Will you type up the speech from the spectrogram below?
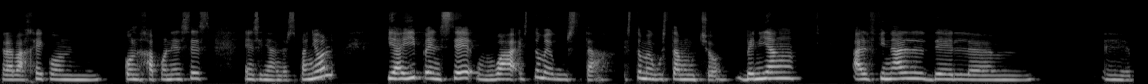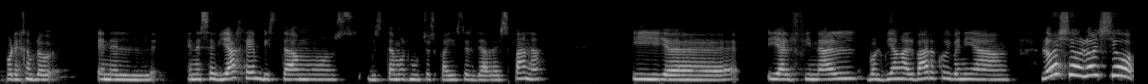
trabajé con, con japoneses enseñando español y ahí pensé, wow, esto me gusta, esto me gusta mucho. Venían al final del, em, eh, por ejemplo, en, el, en ese viaje visitamos, visitamos muchos países de habla hispana y, eh, y al final volvían al barco y venían, Losho, Losho,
